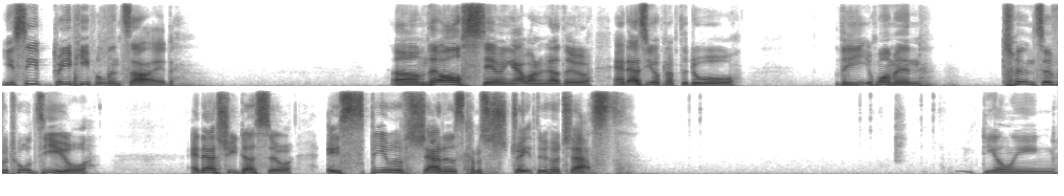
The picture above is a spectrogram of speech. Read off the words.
You see three people inside. Um, they're all staring at one another, and as you open up the door, the woman turns over towards you. And as she does so, a spear of shadows comes straight through her chest. Dealing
